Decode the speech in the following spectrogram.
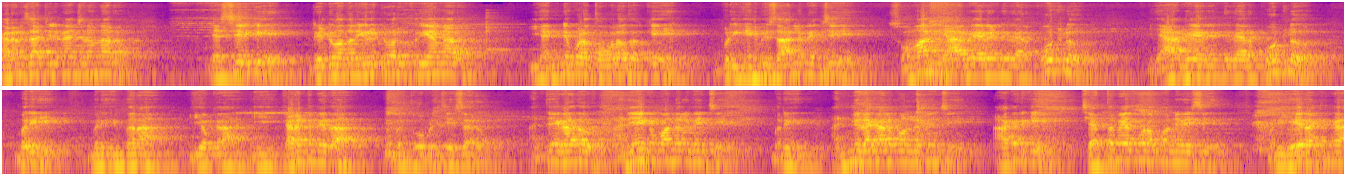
కరెంట్ ఛార్జీలు పెంచనన్నారు ఎస్సీలకి రెండు వందల యూనిట్ వరకు ఫ్రీ అన్నారు. ఇవన్నీ కూడా తొంగలో తొక్కి ఇప్పుడు ఎనిమిది సార్లు పెంచి సుమారు యాభై రెండు వేల కోట్లు యాభై రెండు వేల కోట్లు మరి మరి మన ఈ యొక్క ఈ కరెంట్ మీద మరి దోపిడీ చేశారు. అంతేకాదు అనేక పన్నులు పెంచి మరి అన్ని రకాల పనులు పెంచి ఆఖరికి చెత్త మీద కూడా పన్ను వేసి మరి ఏ రకంగా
